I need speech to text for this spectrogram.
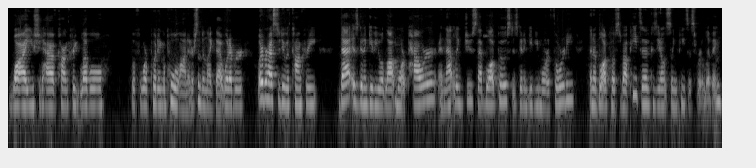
why you should have concrete level before putting a pool on it or something like that. Whatever whatever has to do with concrete, that is going to give you a lot more power, and that link juice, that blog post, is going to give you more authority than a blog post about pizza because you don't sling pizzas for a living.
